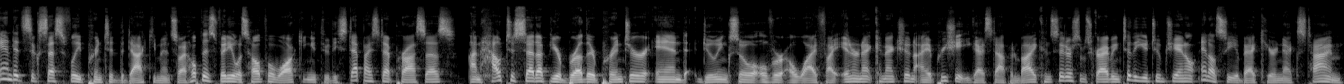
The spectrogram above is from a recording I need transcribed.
And it successfully printed the document. So I hope this video was helpful walking you through the step-by-step -step process on how to set up your Brother printer and doing so over a Wi-Fi internet connection. I appreciate you guys stopping by. Consider subscribing to the YouTube channel and I'll see you back here next time.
